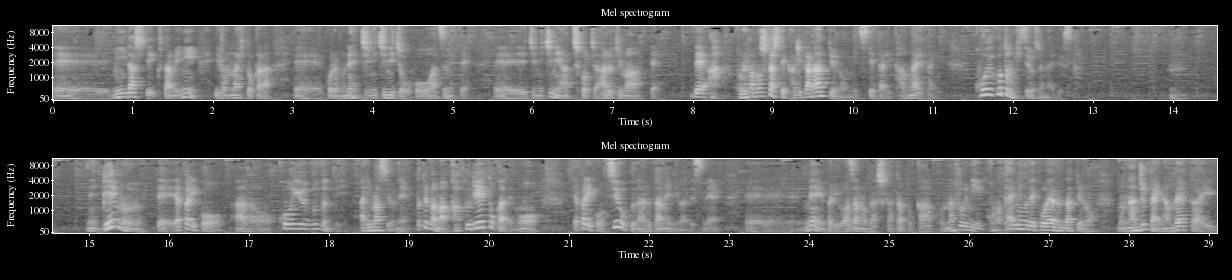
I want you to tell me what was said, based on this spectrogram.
えー、見出していくためにいろんな人から、えー、これもね地道に情報を集めて、えー、地道にあっちこっち歩き回ってであこれがもしかして鍵かなっていうのを見つけたり考えたりこういうことも必要じゃないですか。うんね、ゲームってやっぱりこうあのこういう部分ってありますよね例えばまあ格ゲーとかでもやっぱりこう強くなるためにはですね、えー、ね、やっぱり技の出し方とか、こんな風にこのタイミングでこうやるんだっていうのをもう何十回何百回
